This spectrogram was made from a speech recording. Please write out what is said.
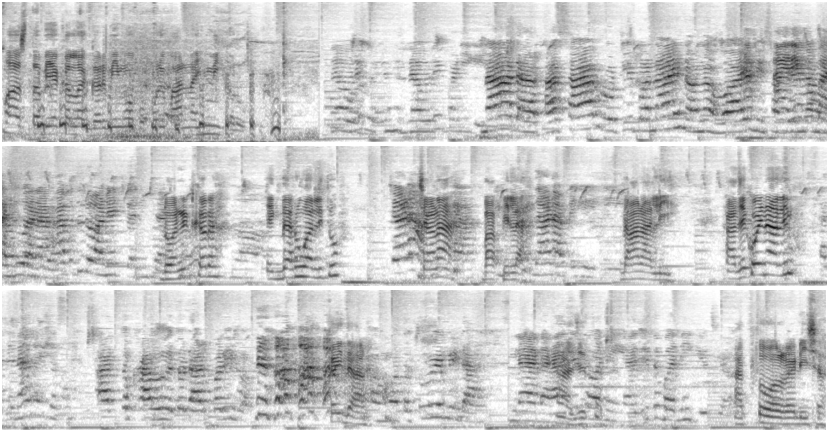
મસ્ત બે કલાક ગરમીમાં બપોરે બહાર નહીં નીકળો. ડોનેટ કરે એક દારૂ આલી તું? ચણા. બાફીલા. દાળ આલી. આજે કોઈ ના આલ્યું? આજ કઈ દાળ? ના તો ઓલરેડી છે.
